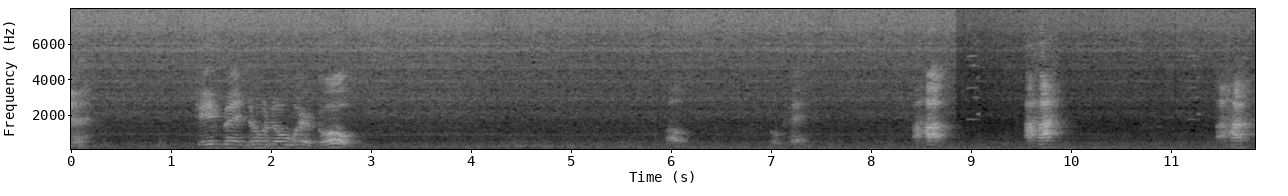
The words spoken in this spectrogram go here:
Eh. Caveman don't know where to go. Oh. Okay. Aha! Aha! Aha!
